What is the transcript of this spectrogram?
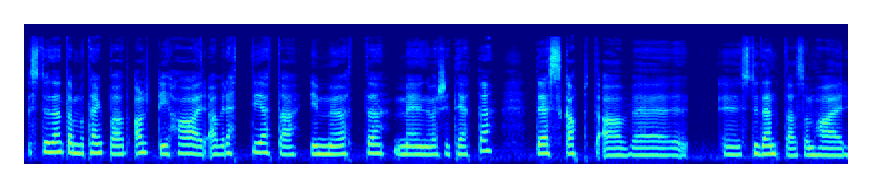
studenter må tenke på at alt de har av rettigheter i møte med universitetet, det er skapt av studenter som har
